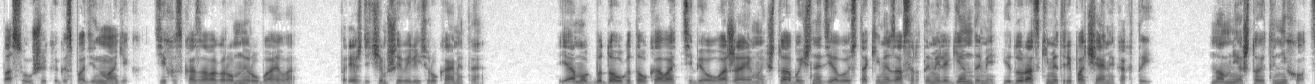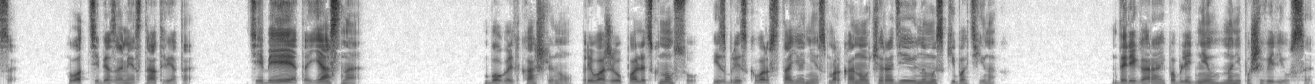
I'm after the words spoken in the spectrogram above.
«Послушай-ка, господин магик», — тихо сказал огромный Рубайло, прежде чем шевелить руками-то. Я мог бы долго толковать тебе, уважаемый, что обычно делаю с такими засортыми легендами и дурацкими трепачами, как ты. Но мне что это не ходится. Вот тебе за место ответа. Тебе это ясно?» Богольд кашлянул, приложил палец к носу и с близкого расстояния сморканул чародею на мыски ботинок. Доригорай побледнел, но не пошевелился.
